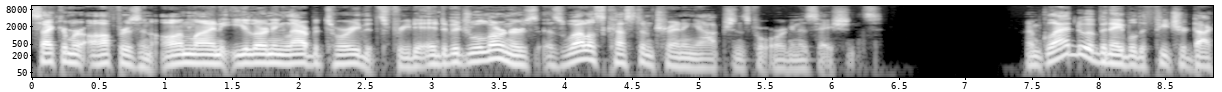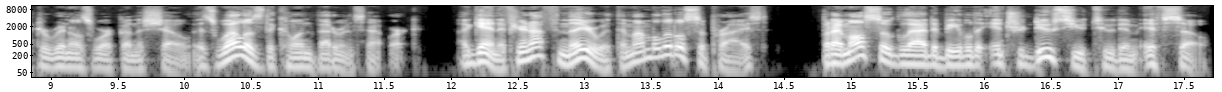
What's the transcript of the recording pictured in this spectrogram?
PsychArmor offers an online e learning laboratory that's free to individual learners as well as custom training options for organizations. I'm glad to have been able to feature Dr. Renno's work on the show, as well as the Cohen Veterans Network. Again, if you're not familiar with them, I'm a little surprised, but I'm also glad to be able to introduce you to them if so.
